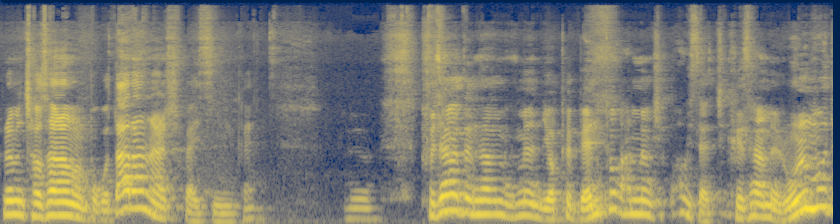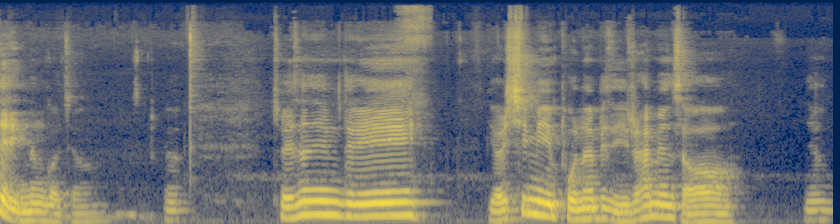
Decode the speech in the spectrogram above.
그러면 저 사람을 보고 따라는 할 수가 있으니까. 부자가 된 사람 보면 옆에 멘토가 한 명씩 꼭 있어요. 그 사람의 롤 모델이 있는 거죠. 저희 선생님들이 열심히 본업에서 일을 하면서 그냥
